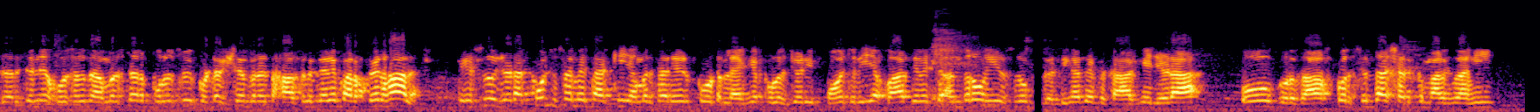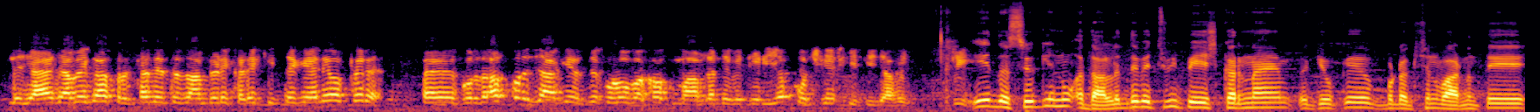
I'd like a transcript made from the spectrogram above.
ਦਰਜ ਨੇ। ਹੋ ਸਕਦਾ ਅੰਮ੍ਰਿਤਸਰ ਪੁਲਿਸ ਵੀ ਪ੍ਰੋਡਕਸ਼ਨ ਵਾਰੰਟ ਹਾਸਲ ਕਰੇ, ਪਰ ਫਿਲਹਾਲ ਇਸ ਨੂੰ ਜਿਹੜਾ ਕੁਝ ਸਮੇਂ ਤੱਕ ਹੀ ਅੰਮ੍ਰਿਤਸਰ 에ਅਰਪੋਰਟ ਲੈ ਕੇ ਪੁਲਿਸ ਜਿਹੜੀ ਪਹੁੰਚ ਰਹੀ ਹੈ ਬਾਅਦ ਦੇ ਵਿੱਚ ਅੰਦਰੋਂ ਹੀ ਇਸ ਨੂੰ ਗੱਡੀਆਂ ਤੇ ਬਿਠਾ ਕੇ ਜਿਹੜਾ ਉਹ ਗੁਰਦਾਸਪੁਰ ਸਿੱਧਾ ਸੜਕ ਮਾਰਗ ਰਾਹੀਂ ਲਿਜਾਇਆ ਜਾਵੇਗਾ ਸੁਰੱਖਿਆ ਦੇ ਇੰਤਜ਼ਾਮ ਜਿਹੜੇ ਖੜੇ ਕੀਤੇ ਗਏ ਨੇ ਔਰ ਫਿਰ ਗੁਰਦਾਸਪੁਰ ਜਾ ਕੇ ਇਸ ਦੇ ਕੋਲੋਂ ਵੱਖ-ਵੱਖ ਮਾਮਲਿਆਂ ਦੇ ਵਿੱਚ ਜਿਹੜੀ ਆ ਪੁੱਛਗਿੱਛ ਕੀਤੀ ਜਾਵੇਗੀ ਜੀ। ਇਹ ਦੱਸਿਓ ਕਿ ਇਹਨੂੰ ਅਦਾਲਤ ਦੇ ਵਿੱਚ ਵੀ ਪੇਸ਼ ਕਰਨਾ ਹੈ, ਕਿਉਂਕਿ ਪ੍ਰੋਡਕਸ਼ਨ ਵਾਰੰਟ ਤੇ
